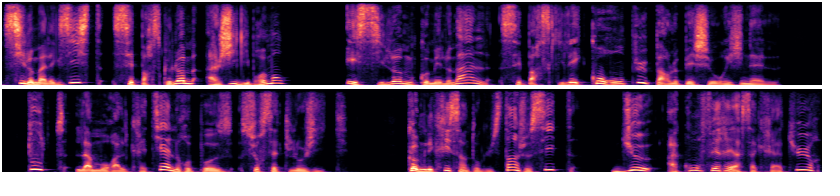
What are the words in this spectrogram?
Si le mal existe, c'est parce que l'homme agit librement. Et si l'homme commet le mal, c'est parce qu'il est corrompu par le péché originel. Toute la morale chrétienne repose sur cette logique. Comme l'écrit saint Augustin, je cite, Dieu a conféré à sa créature,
